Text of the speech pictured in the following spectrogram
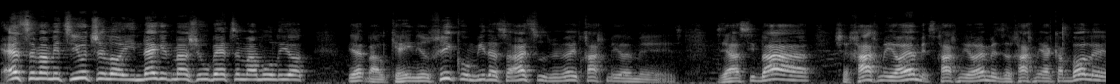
עצם המציאות שלו היא נגד מה שהוא בעצם אמור להיות. ועל כן הרחיקו מידס האצלוס במועד חכמי אמס. זה הסיבה שחכמי אמס, חכמי אמס זה חכמי הקבולה,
